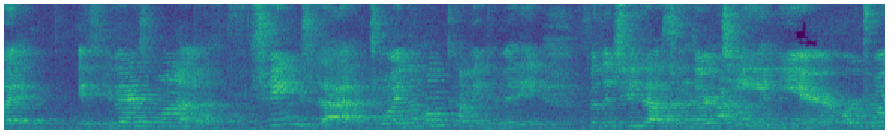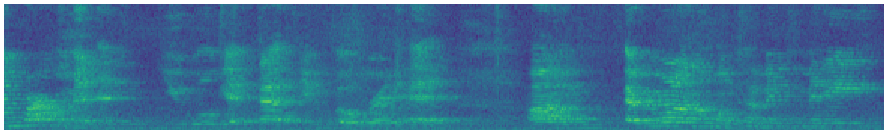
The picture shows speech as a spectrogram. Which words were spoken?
but if you guys want to change that, join the homecoming committee for the 2013 year, or join Parliament, and you will get that info right ahead. Um, everyone on the homecoming committee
